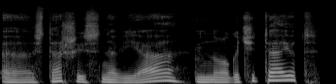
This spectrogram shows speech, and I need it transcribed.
Э, старшие сыновья много читают.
